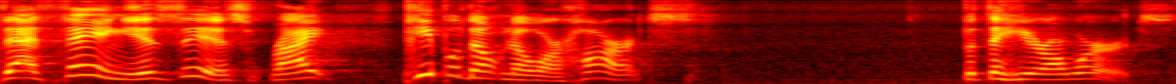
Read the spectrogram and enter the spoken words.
that thing is this, right? People don't know our hearts, but they hear our words.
